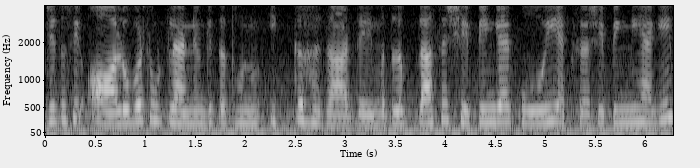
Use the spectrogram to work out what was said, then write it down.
ਜੇ ਤੁਸੀਂ 올 ਓਵਰ ਸੂਟ ਲੈਣੇ ਹੋਗੇ ਤਾਂ ਤੁਹਾਨੂੰ 1000 ਦੇ, ਮਤਲਬ ਪਲੱਸ ਸ਼ਿਪਿੰਗ ਹੈ, ਕੋਈ ਐਕਸਟਰਾ ਸ਼ਿਪਿੰਗ ਨਹੀਂ ਹੈਗੀ।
